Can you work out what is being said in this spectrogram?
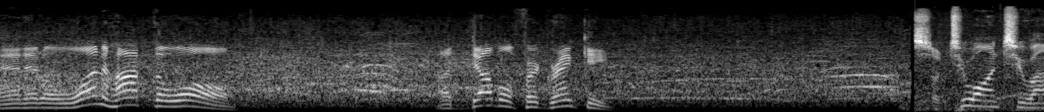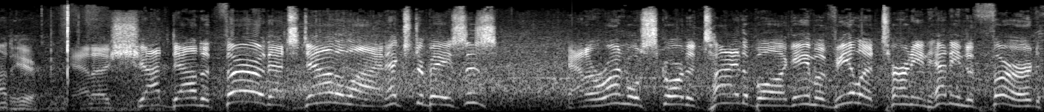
and it'll one hop the wall. A double for Greinke. So two on, two out here. And a shot down to third. That's down the line. Extra bases. And a run will score to tie the ball game. Avila turning, heading to third.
